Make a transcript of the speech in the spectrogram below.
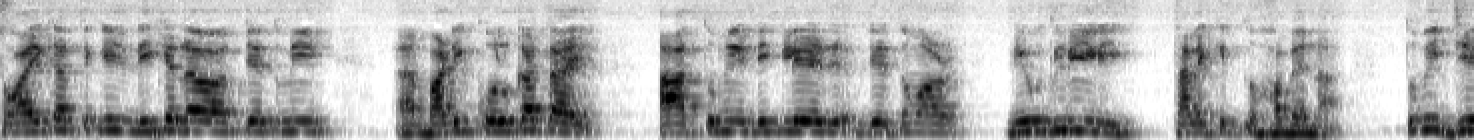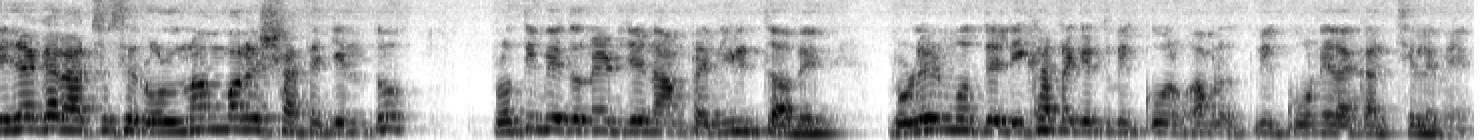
সহায়িকা থেকে লিখে দাও যে তুমি বাড়ি কলকাতায়, আর তুমি লিখলে যে তোমার নিউ দিল্লি, তাহলে কিন্তু হবে না। তুমি যে জায়গার আছো, সে রোল নাম্বারের সাথে কিন্তু প্রতিবেদনের যে নামটা মিলতে হবে, রোলের মধ্যে লেখা থাকে তুমি কোন আমরা, তুমি কোন এলাকার ছেলে মেয়ে।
